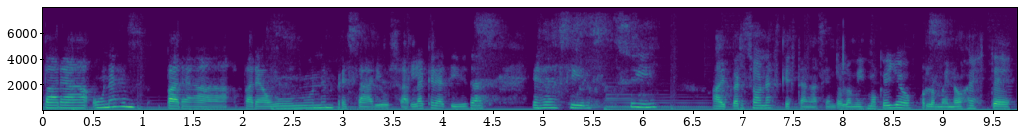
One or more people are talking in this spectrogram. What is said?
Para, una, em, para, para un empresario usar la creatividad es decir, sí, hay personas que están haciendo lo mismo que yo, por lo menos este,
